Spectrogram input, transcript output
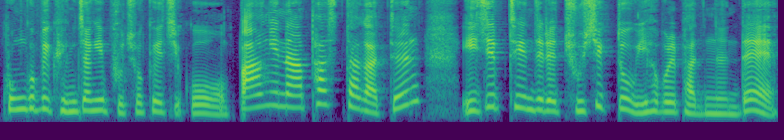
공급이 굉장히 부족해지고 빵이나 파스타 같은 이집트인들의 주식도 위협을 받는데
